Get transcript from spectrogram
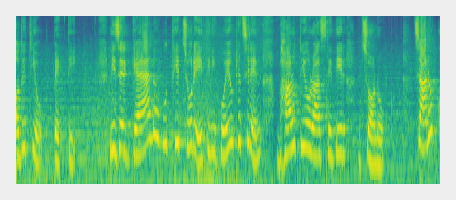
অদ্বিতীয় ব্যক্তি। নিজের জ্ঞান ও বুদ্ধির জোরে তিনি হয়ে উঠেছিলেন ভারতীয় রাজনীতির জনক। চাণক্য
